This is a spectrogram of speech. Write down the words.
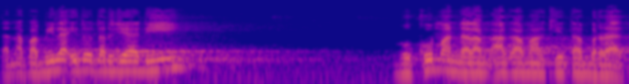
Dan apabila itu terjadi, hukuman dalam agama kita berat.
